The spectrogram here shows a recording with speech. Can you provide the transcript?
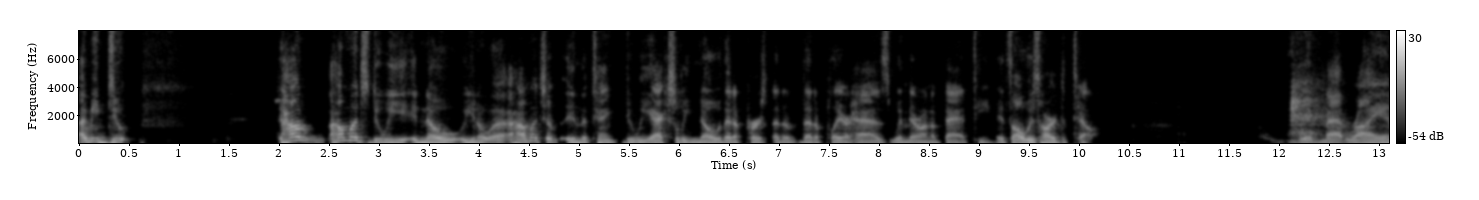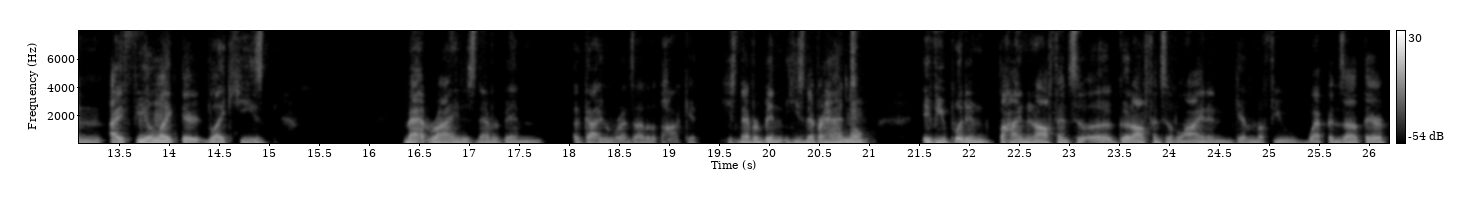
i mean do how how much do we know you know uh, how much of in the tank do we actually know that a person that a, that a player has when they're on a bad team it's always hard to tell with Matt Ryan, I feel Mhm. like they're like he's Matt Ryan has never been a guy who runs out of the pocket. He's never been. He's never had to. If you put him behind an offensive, a good offensive line, and give him a few weapons out there,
